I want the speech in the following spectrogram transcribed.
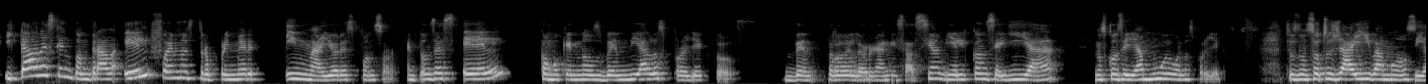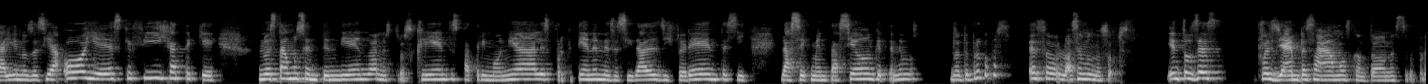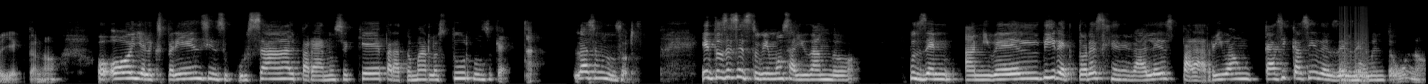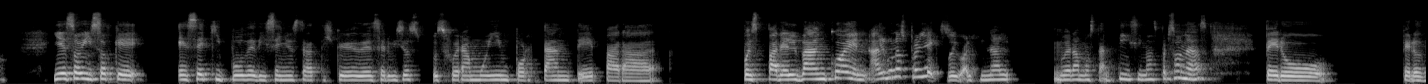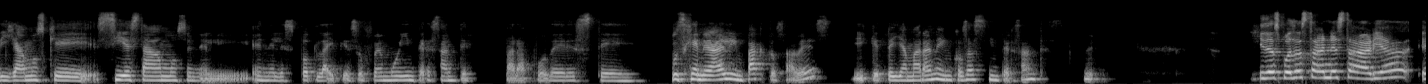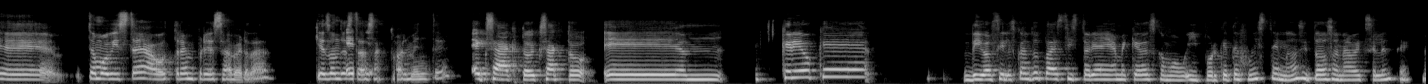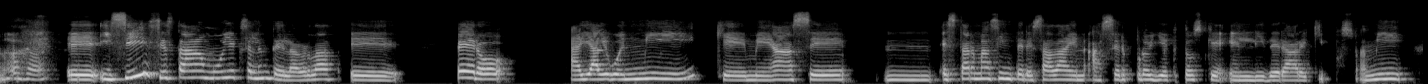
Y cada vez que encontraba, él fue nuestro primer y mayor sponsor. Entonces, él como que nos vendía los proyectos dentro de la organización y él conseguía, nos conseguía muy buenos proyectos. Entonces nosotros ya íbamos y alguien nos decía, oye, es que fíjate que no estamos entendiendo a nuestros clientes patrimoniales porque tienen necesidades diferentes y la segmentación que tenemos, no te preocupes, eso lo hacemos nosotros. Y entonces, pues ya empezábamos con todo nuestro proyecto, ¿no? O, oye, la experiencia en sucursal para no sé qué, para tomar los turnos, no sé qué, ah, lo hacemos nosotros. Y entonces estuvimos ayudando pues a nivel directores generales para arriba, un, casi casi desde el momento uno. Y eso hizo que ese equipo de diseño estratégico y de servicios pues fuera muy importante para pues para el banco en algunos proyectos. Digo, al final no éramos tantísimas personas, pero pero digamos que sí estábamos en el, en el spotlight y eso fue muy interesante para poder este, pues generar el impacto, ¿sabes? Y que te llamaran en cosas interesantes. Y después de estar en esta área, eh, te moviste a otra empresa, ¿verdad? Que es donde estás eh, actualmente. Exacto, exacto. Em, creo que, digo, si les cuento toda esta historia, ya me quedo es como, ¿y por qué te fuiste, no? Si todo sonaba excelente, ¿no? Eh, y sí, sí está muy excelente, la verdad. pero hay algo en mí que me hace Mm, estar más interesada en hacer proyectos que en liderar equipos. A mí,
